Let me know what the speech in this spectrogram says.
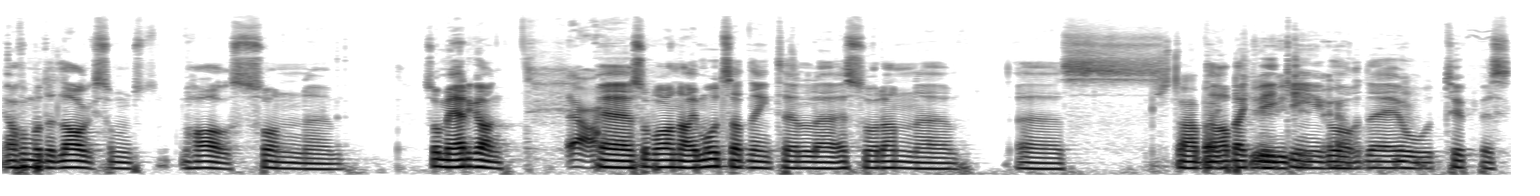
Iallfall mot et lag som har sånn eh, så medgang. Ja. Eh, så Brann har, i motsetning til eh, Jeg så den eh, eh, Stabæk, Viking i går. ja. Det er jo Mm. typisk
